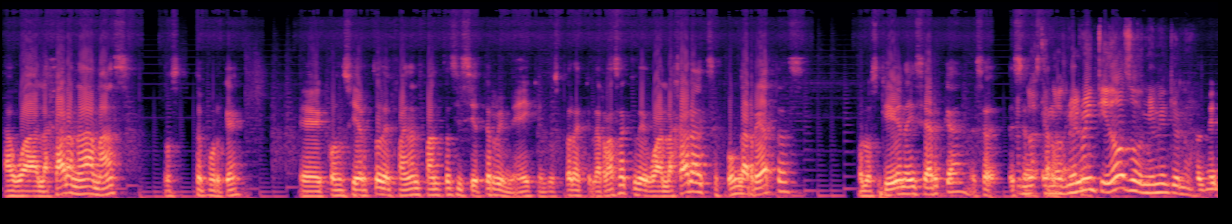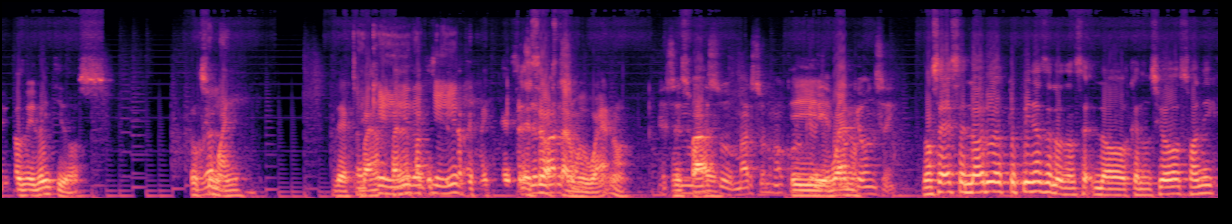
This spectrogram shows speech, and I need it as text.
a Guadalajara nada más, no sé por qué, eh, concierto de Final Fantasy VII Remake. Entonces, para que la raza de Guadalajara se ponga reatas, o los que viven ahí cerca, esa, esa ¿En, 2022 o 2021? 2022. Próximo año. De Final Fantasy Remake. Ese, va a estar muy bueno. Es en marzo, marzo no me acuerdo y, bueno, que 11. No sé, Celorio, ¿qué opinas de lo, lo que anunció Sonic?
